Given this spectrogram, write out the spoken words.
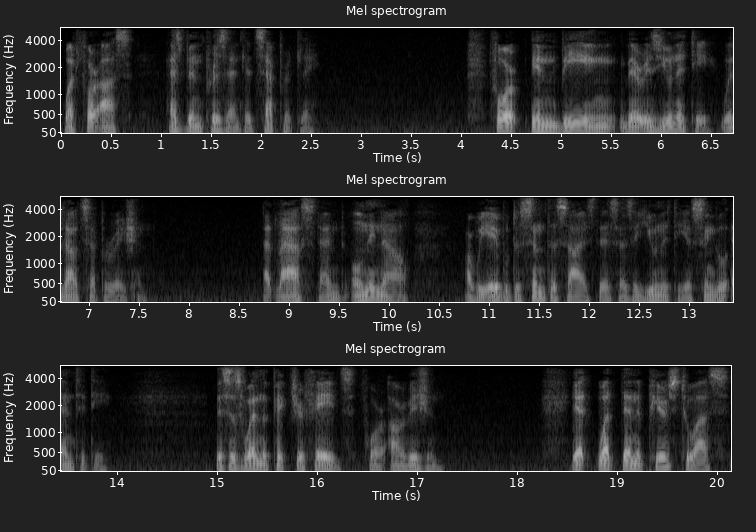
what for us has been presented separately. For in being there is unity without separation. At last, and only now, are we able to synthesize this as a unity, a single entity. This is when the picture fades for our vision. Yet what then appears to us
